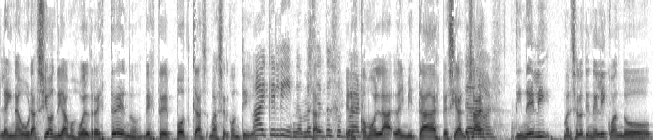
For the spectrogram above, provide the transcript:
La inauguración, digamos, o el reestreno de este podcast va a ser contigo. Ay, qué lindo, me O sea, siento súper Eres como la, la invitada especial. De Tú sabes, honor. Tinelli, Marcelo Tinelli, cuando,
